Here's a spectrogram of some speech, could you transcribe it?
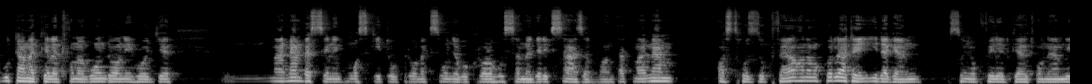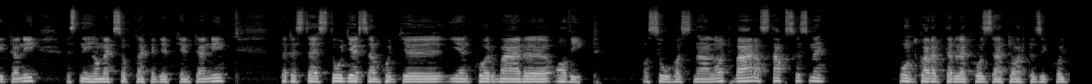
utána kellett volna gondolni, hogy már nem beszélünk moszkítókról, meg szúnyogokról a 24. században, tehát már nem azt hozzuk fel, hanem akkor lehet, hogy idegen szúnyogfélét kellett volna említeni, ezt néha megszokták egyébként tenni, tehát ezt, ezt úgy érzem, hogy ilyenkor már avit a szóhasználat, bár a Snapshoz meg pont karakterileg hozzá tartozik, hogy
